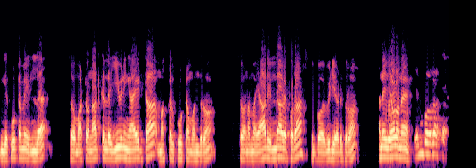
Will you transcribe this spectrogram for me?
இங்க கூட்டமே இல்லை. ஸோ மற்ற நாட்கள்ல ஈவினிங் ஆயிட்டா மக்கள் கூட்டம் வந்துடும் ஸோ நம்ம யாரும் இல்லாதப்போ தான் இப்போ வீடியோ எடுக்கிறோம். அண்ணா இது எவ்வளோண்ணே? எண்பது ரூபா சார்.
